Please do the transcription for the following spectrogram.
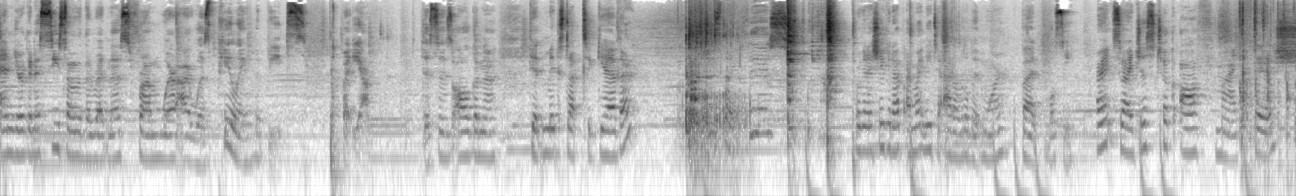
And you're gonna see some of the redness from where I was peeling the beets. But yeah, this is all gonna get mixed up together. Just like this. We're gonna shake it up. I might need to add a little bit more, but we'll see. All right, so I just took off my fish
